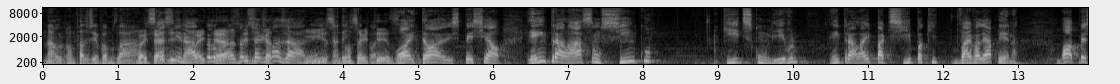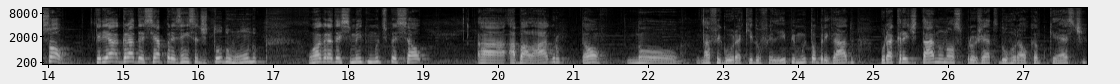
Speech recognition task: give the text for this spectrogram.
Não, vamos fazer, vamos lá. Vai ser assinado vai pelo ter a professor Sérgio dedica- Mazaro, hein? Isso, com certeza. Ó, então, ó, especial. Entra lá, são cinco kits com livro. Entra lá e participa que vai valer a pena. Ó, pessoal, queria agradecer a presença de todo mundo. Um agradecimento muito especial a, a Balagro. Então, no, na figura aqui do Felipe, muito obrigado por acreditar no nosso projeto do Rural Campcast.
